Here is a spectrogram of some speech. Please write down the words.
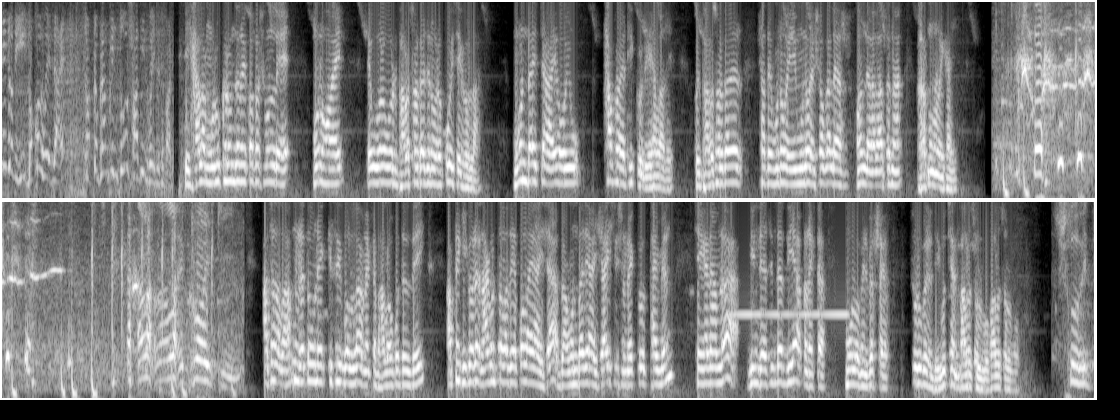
যদি দখল হয়ে যায় চট্টগ্রাম কিন্তু স্বাধীন হয়ে যেতে পারে। এই হালা কথা শুনলে মনে হয় ওরা ওর ভারত সরকার যেন ওরা কইছে এগুলা। মনটাই চায় ওই থাপায় ঠিক করি হেলারে ওই ভারত সরকারের সাথে মনে হয় এই মনে হয় সকালে সন্ধ্যাবেলা আছে না ভাত মনে হয় খাই কয় কি? আচ্ছা দাদা আপনারা তো অনেক কিছুই বললাম একটা ভালো উপদেশ দেই। আপনি কি করেন আগরতলা দিয়ে পলায় আইসা ব্রাহ্মণবাড়ি আইসা স্টেশনে একটু থাইবেন সেখানে আমরা বিন্দিয়া চিন্তা দিয়ে আপনার একটা মৌলমের ব্যবসা শুরু করে দিই বুঝছেন? ভালো চলবো ভালো চলবো। শহীদ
